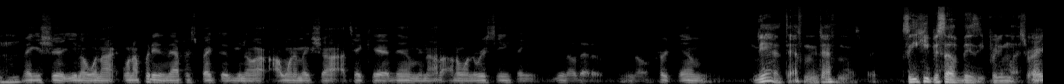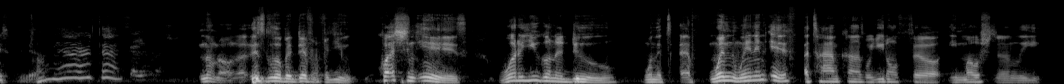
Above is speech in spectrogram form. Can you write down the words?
Mhm. making sure you know when I when I put it in that perspective, you know, I, I want to make sure I take care of them, and I don't, I don't want to risk anything, you know, that you know hurt them. Yeah, definitely, definitely. So you keep yourself busy pretty much, right? Basically, yeah. Oh yeah, I heard that. No, no, no, it's a little bit different for you. Question is, what are you gonna do when it's if, when when and if a time comes where you don't feel emotionally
